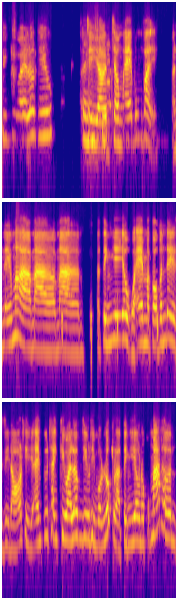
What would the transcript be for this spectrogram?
thank you I love you. Thank thì ờ, you. chồng em cũng vậy. Nếu mà mà mà tình yêu của em mà có vấn đề gì đó thì em cứ thank you I love you thì một lúc là tình yêu nó cũng mát hơn.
